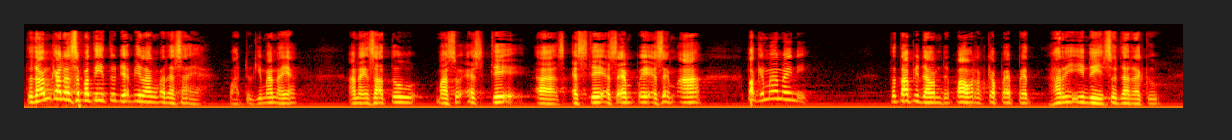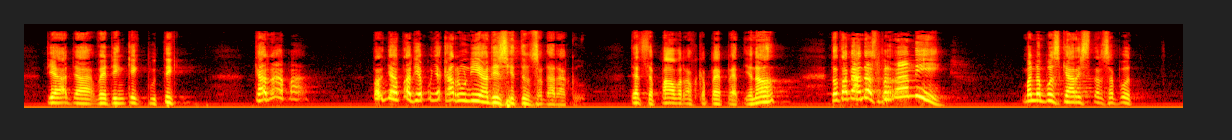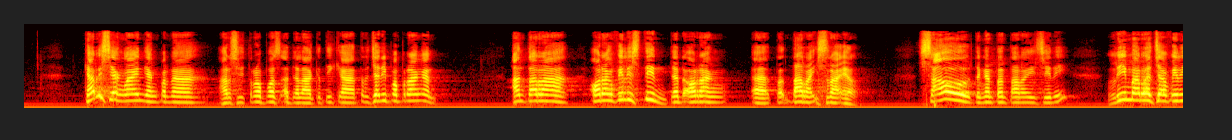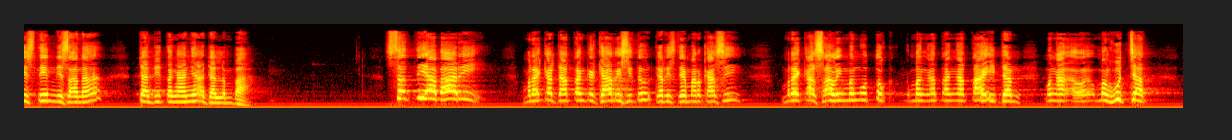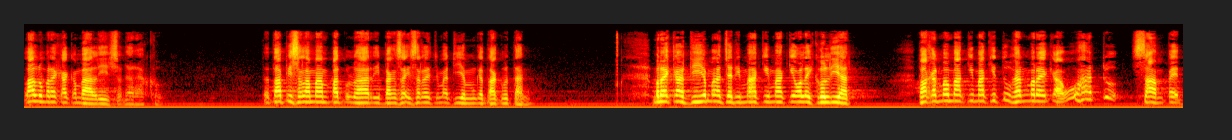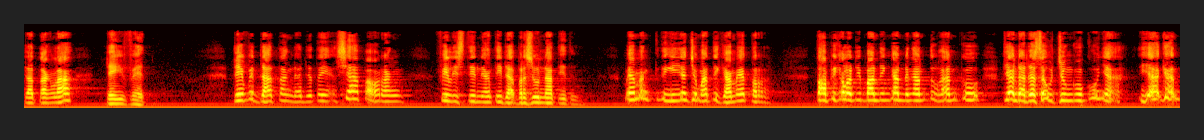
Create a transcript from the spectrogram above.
Tetapi karena seperti itu dia bilang pada saya, waduh gimana ya? Anak yang satu masuk SD, uh, SD, SMP, SMA, bagaimana ini? Tetapi dalam the power kepepet hari ini saudaraku, dia ada wedding cake butik. Karena apa? Ternyata dia punya karunia di situ saudaraku. That's the power of kepepet, you know. Tetapi Anda harus berani menembus garis tersebut. Garis yang lain yang pernah harus diterobos adalah ketika terjadi peperangan antara orang Filistin dan orang uh, tentara Israel. Saul dengan tentara di sini, lima raja Filistin di sana, dan di tengahnya ada lembah. Setiap hari mereka datang ke garis itu, garis demarkasi, mereka saling mengutuk, mengata-ngatai dan menghujat, lalu mereka kembali, saudaraku. Tetapi selama 40 hari bangsa Israel cuma diam ketakutan. Mereka diam aja dimaki-maki oleh Goliat. Bahkan memaki-maki Tuhan mereka. Waduh, sampai datanglah David. David datang dan dia tanya, siapa orang Filistin yang tidak bersunat itu? Memang tingginya cuma 3 meter. Tapi kalau dibandingkan dengan Tuhanku, dia tidak ada seujung kukunya. Iya kan?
